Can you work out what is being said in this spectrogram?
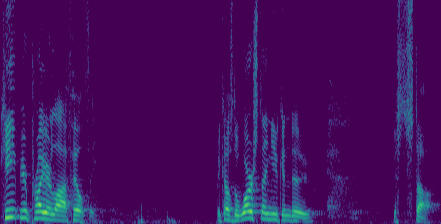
Keep your prayer life healthy. Because the worst thing you can do is to stop.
